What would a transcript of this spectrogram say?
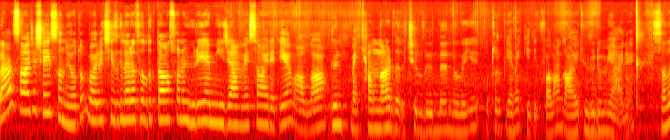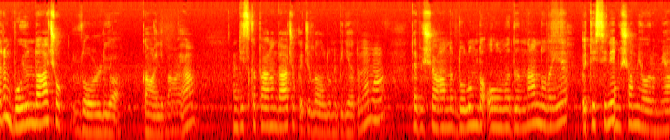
Ben sadece şey sanıyordum. Böyle çizgiler atıldıktan sonra yürüyemeyeceğim vesaire diye. Valla gün mekanlar da açıldığından dolayı oturup yemek yedik falan. Gayet yürüdüm yani. Sanırım boyun daha çok zorluyor galiba ya. Diz kapağının daha çok acılı olduğunu biliyordum ama tabii şu anda dolum da olmadığından dolayı ötesini konuşamıyorum ya.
